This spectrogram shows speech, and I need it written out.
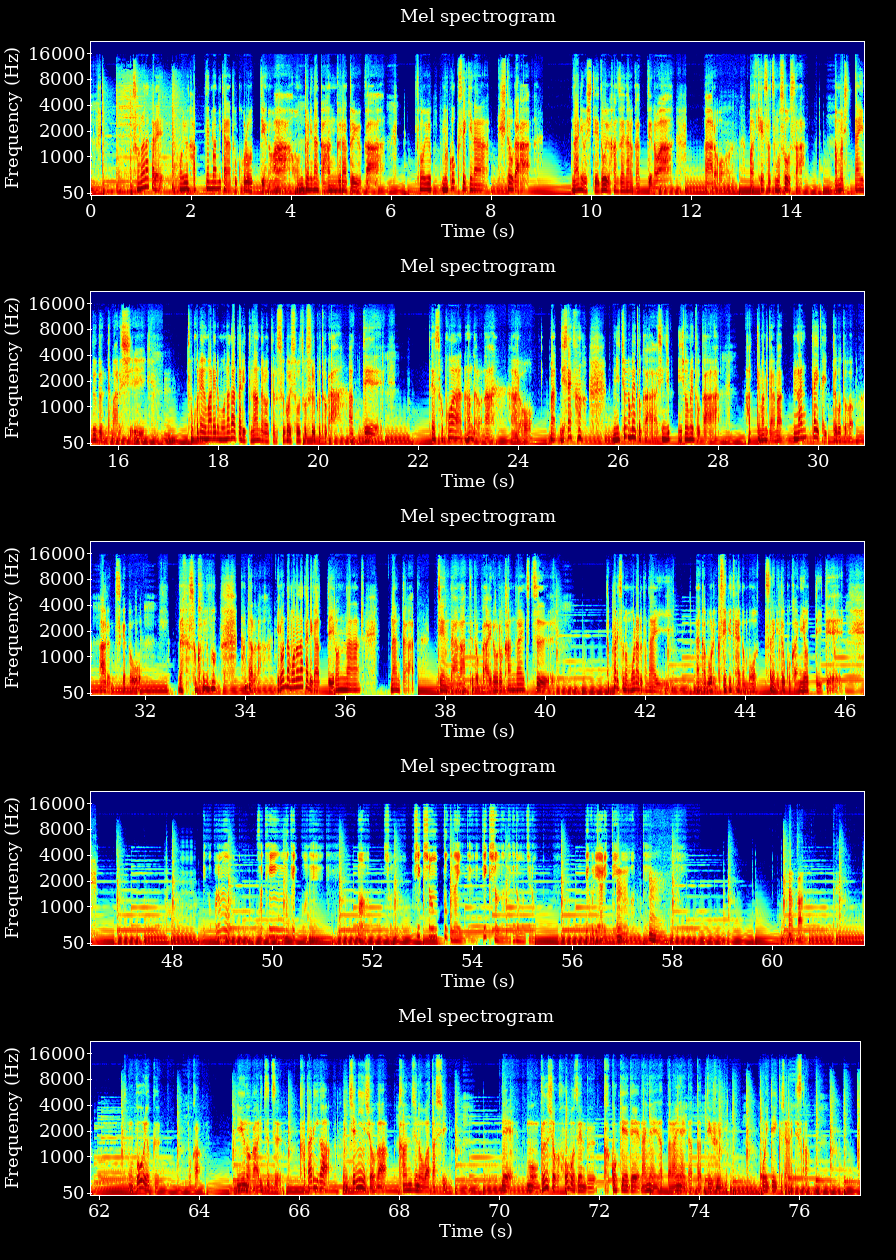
その中でこういう発展場みたいなところっていうのは、本当になんかアングラというか、そういう無国籍な人が何をしてどういう犯罪なのかっていうのは、あの、まあ、警察も捜査あんまりしない部分でもあるし、うん。そこで生まれる物語ってなんだろうっていうのをすごい想像することがあって、で、そこはなんだろうな、あの、まあ、実際その、2丁目とか、新宿2丁目とか、発展場みたいな、まあ、何回か行ったことはあるんですけど、うん。なんかそこの、なんだろうな、いろんな物語があって、いろんな、なんか、ジェンダーがあってとか、いろいろ考えつつ、やっぱりそのモラルのない、なんか暴力性みたいのも常にどこか匂っていて、これも、作品も結構ね、まあ、その、フィクションっぽくないんだよね。フィクションなんだけどもちろん。結構リアリティがあって。うんなんかその暴力とかいうのがありつつ語りが一人称が漢字の私うんでもう文章がほぼ全部過去形で何々だった何々だったっていう風に置いていくじゃないですか。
